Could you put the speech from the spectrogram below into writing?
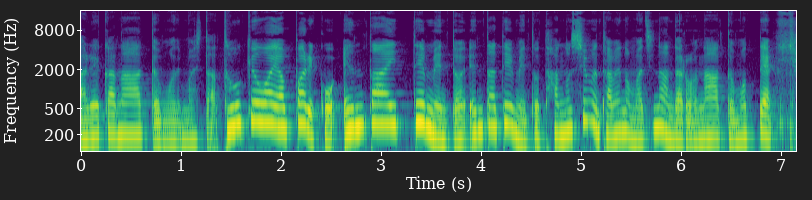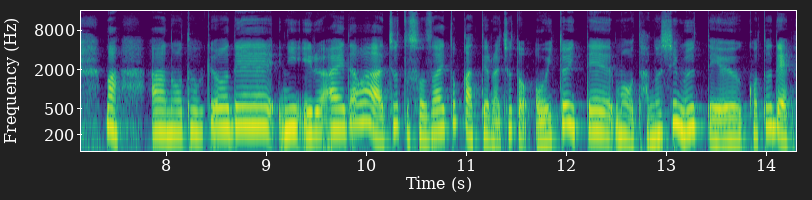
あれかなって思いました東京はやっぱりこうエンターテインメントエンターテインメント楽しむための街なんだろうなと思ってまああの東京でにいる間はちょっと素材とかっていうのはちょっと置いといてもう楽しむっていうことで、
